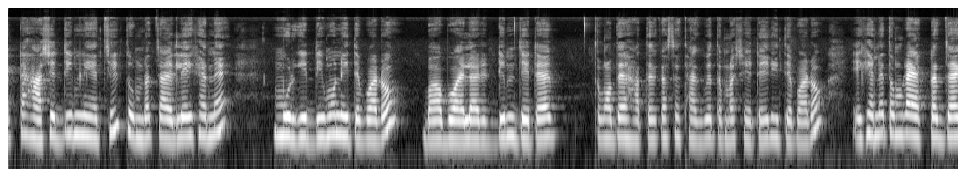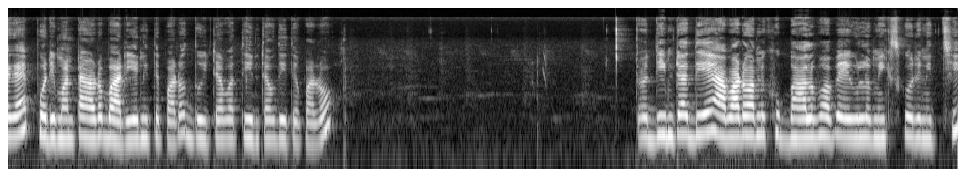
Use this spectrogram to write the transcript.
একটা হাঁসের ডিম নিয়েছি। তোমরা চাইলে এখানে মুরগির ডিমও নিতে পারো। বা ব্রয়লারের ডিম যেটা তোমাদের হাতের কাছে থাকবে, তোমরা সেটাই নিতে পারো। এখানে তোমরা একটার জায়গায় পরিমাণটা আরও বাড়িয়ে নিতে পারো, দুইটা বা তিনটাও দিতে পারো। তো ডিমটা দিয়ে আবারও আমি খুব ভালোভাবে এগুলো মিক্স করে নিচ্ছি।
